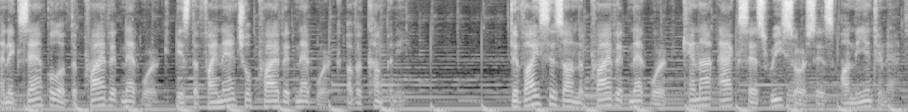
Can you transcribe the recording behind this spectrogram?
An example of the private network is the financial private network of a company. Devices on the private network cannot access resources on the internet.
